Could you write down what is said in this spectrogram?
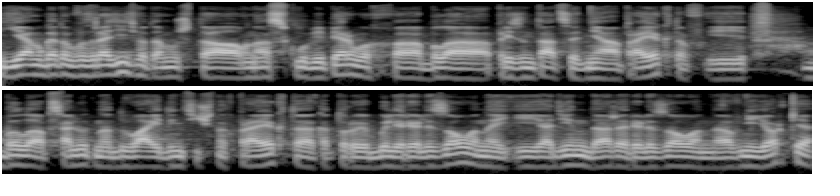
Я готов возразить, потому что у нас в клубе первых а, была презентация Дня проектов, и было абсолютно два идентичных проекта, которые были реализованы, и один даже реализован в Нью-Йорке.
